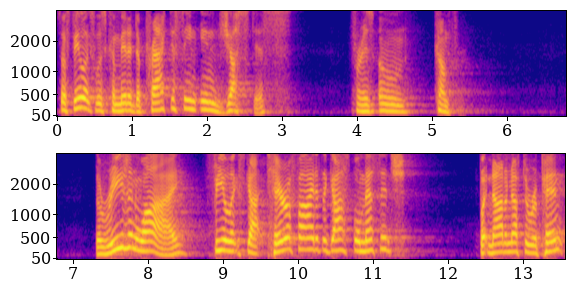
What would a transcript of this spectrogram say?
So Felix was committed to practicing injustice for his own comfort. The reason why Felix got terrified at the gospel message, but not enough to repent,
